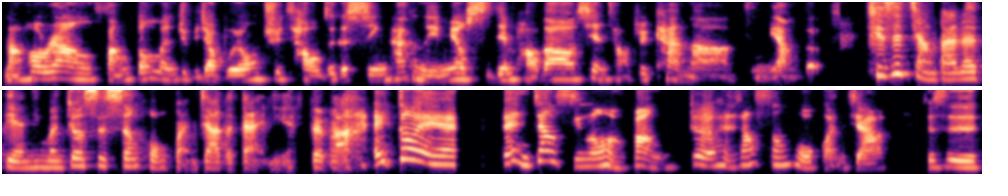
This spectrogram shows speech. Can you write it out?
然后让房东们就比较不用去操这个心，他可能也没有时间跑到现场去看啊，怎么样的。其实讲白了点，你们就是生活管家的概念，对吧？哎，对，哎，你这样形容很棒，就很像生活管家，就是。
